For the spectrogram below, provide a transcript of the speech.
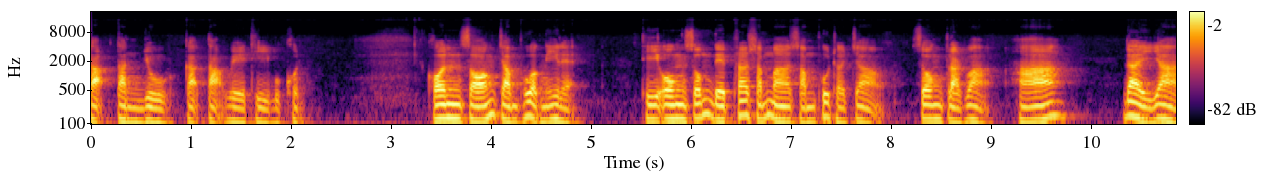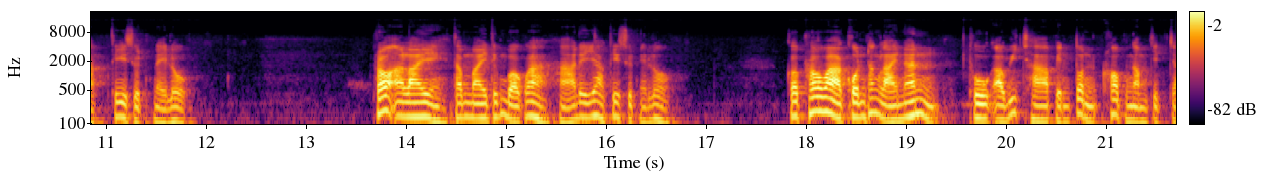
กะตันยูกะตะเวทีบุคคล คนสองจำพวกนี้แหละ ที่องค์สมเด็จพระสัมมาสัมพุทธเจ้า ทรงตรัสว่าหาได้ยากที่สุดในโลก เพราะอะไรทำไมถึงบอกว่าหาได้ยากที่สุดในโลก ก็เพราะว่าคนทั้งหลายนั้นถูกอวิชชาเป็นต้นครอบงำจิตใจ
